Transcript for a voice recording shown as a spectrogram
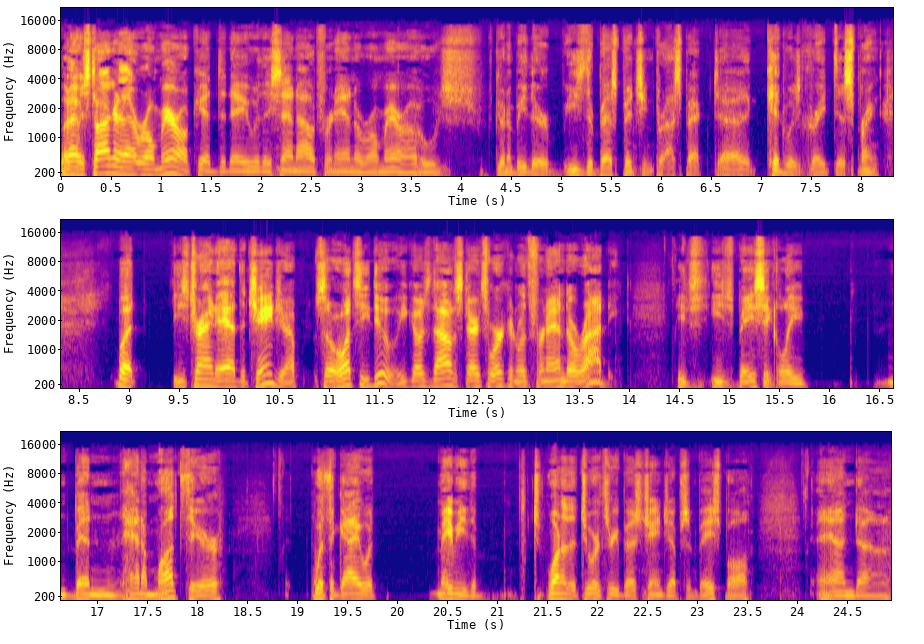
But I was talking to that Romero kid today, who they sent out, Fernando Romero, who's going to be their he's their best pitching prospect. Uh, kid was great this spring, but he's trying to add the changeup. So what's he do? He goes down and starts working with Fernando Rodney. He's he's basically been had a month here with a guy with maybe the one of the two or three best changeups in baseball, and uh,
